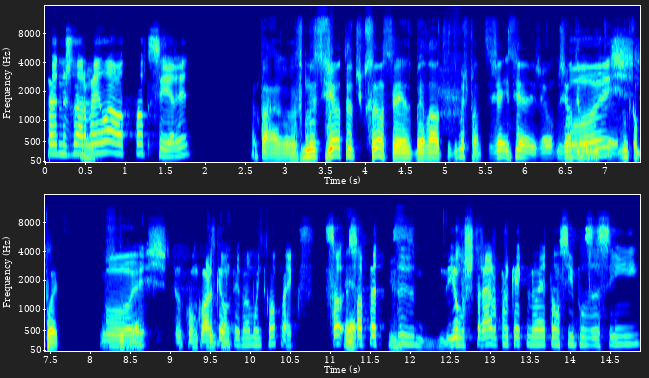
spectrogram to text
para nos dar bailout, pode ser. Epá, mas já é outra discussão se é bailout, mas pronto, já, já, já, já é um tema muito, muito complexo. Pois, eu concordo que é um tema muito complexo. Só, é. só para te ilustrar porque é que não é tão simples assim,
